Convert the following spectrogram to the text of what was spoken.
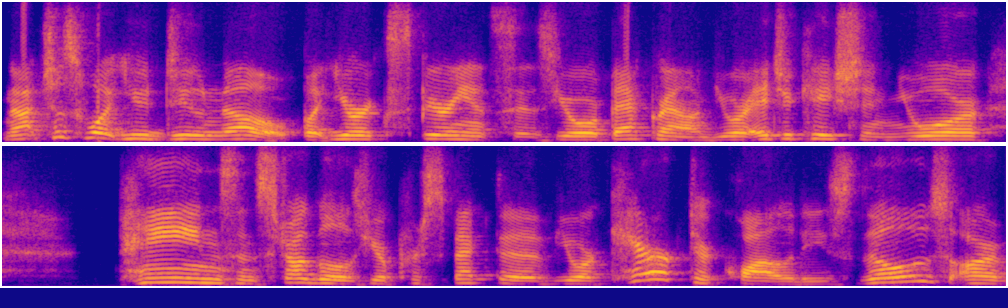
not just what you do know, but your experiences, your background, your education, your pains and struggles, your perspective, your character qualities, those are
